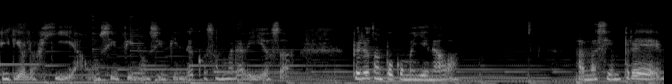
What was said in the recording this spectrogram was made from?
ideología, un sinfín, un sinfín de cosas maravillosas, pero tampoco me llenaba. Además siempre,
